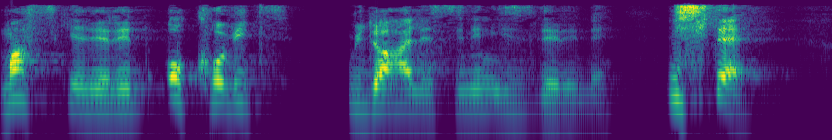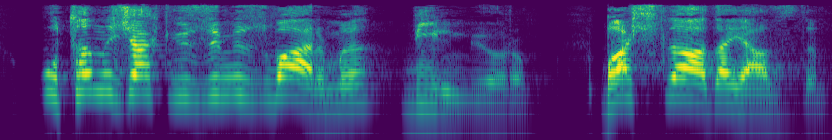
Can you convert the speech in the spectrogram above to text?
maskelerin, o Covid müdahalesinin izlerini. İşte utanacak yüzümüz var mı bilmiyorum. Başlığa da yazdım.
